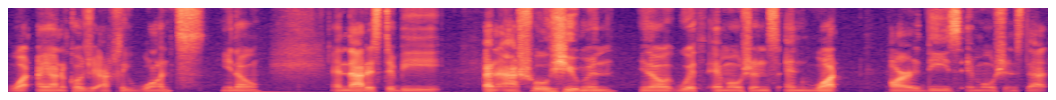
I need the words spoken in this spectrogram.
what Ayanokoji actually wants you know? And that is to be an actual human you know, with emotions. And what are these emotions that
